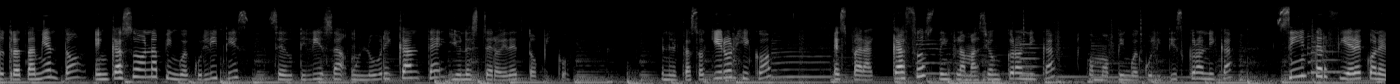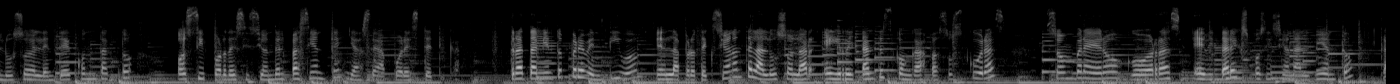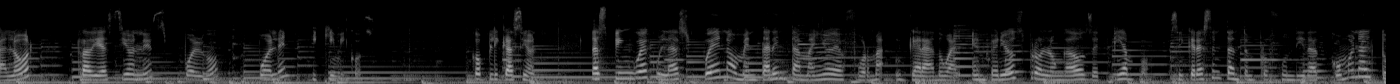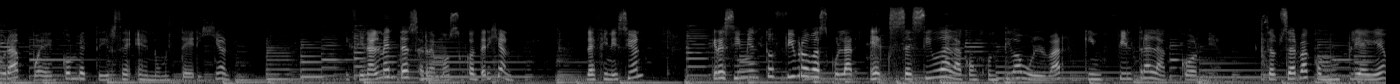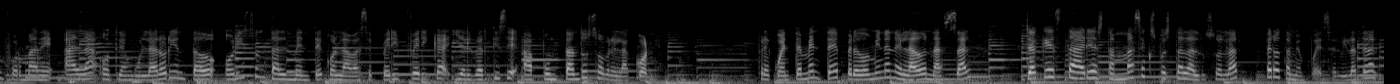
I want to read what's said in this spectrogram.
Su tratamiento, en caso de una pingüeculitis, se utiliza un lubricante y un esteroide tópico. En el caso quirúrgico, es para casos de inflamación crónica, como pingüeculitis crónica, si interfiere con el uso del lente de contacto o si por decisión del paciente, ya sea por estética. Tratamiento preventivo es la protección ante la luz solar e irritantes con gafas oscuras, sombrero, gorras, evitar exposición al viento, calor, radiaciones, polvo, polen y químicos. Complicación. Las pingüéculas pueden aumentar en tamaño de forma gradual en periodos prolongados de tiempo. Si crecen tanto en profundidad como en altura, pueden convertirse en un terigión. Y finalmente cerremos con terigión. Definición. Crecimiento fibrovascular excesivo de la conjuntiva vulvar que infiltra la córnea. Se observa como un pliegue en forma de ala o triangular orientado horizontalmente con la base periférica y el vértice apuntando sobre la córnea. Frecuentemente predomina en el lado nasal, ya que esta área está más expuesta a la luz solar, pero también puede ser bilateral.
